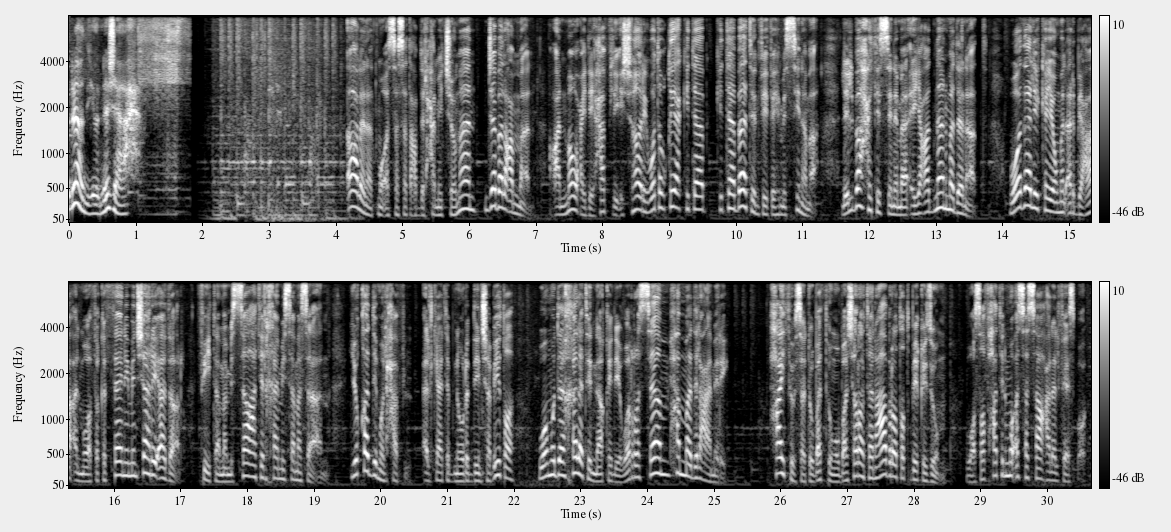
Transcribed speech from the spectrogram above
راديو النجاح. أعلنت مؤسسة عبد الحميد شومان جبل عمان عن موعد حفل إشهار وتوقيع كتاب كتابات في فهم السينما للباحث السينمائي عدنان مدانات وذلك يوم الأربعاء الموافق الثاني من شهر آذار في تمام الساعة الخامسة مساء. يقدم الحفل الكاتب نور الدين شبيطة ومداخلة الناقد والرسام محمد العامري حيث ستبث مباشرة عبر تطبيق زوم وصفحة المؤسسة على الفيسبوك.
